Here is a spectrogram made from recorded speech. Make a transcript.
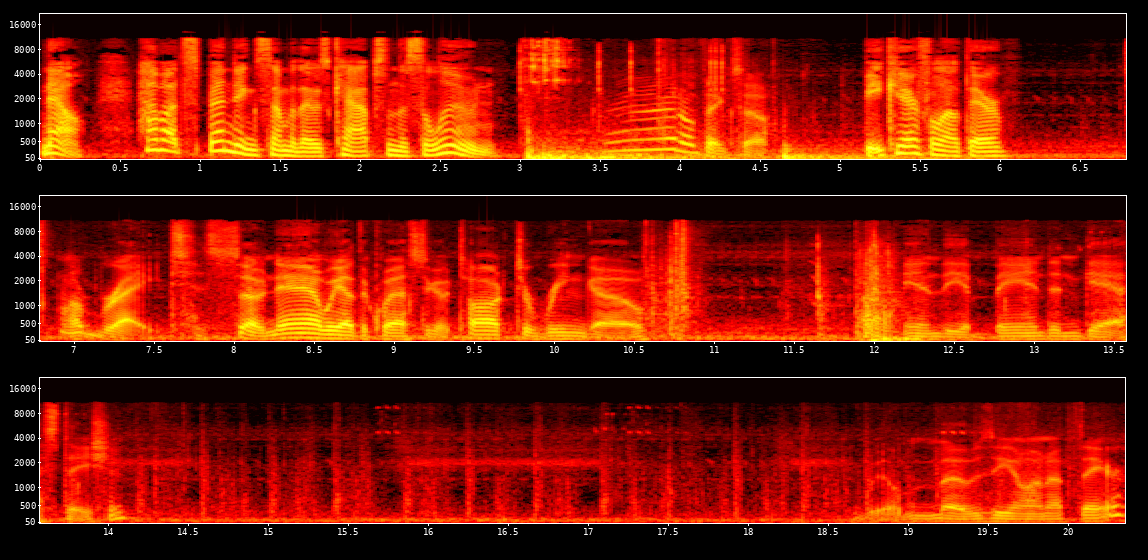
Now, how about spending some of those caps in the saloon? Uh, I don't think so. Be careful out there. All right. So now we have the quest to go talk to Ringo in the abandoned gas station. We'll mosey on up there.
